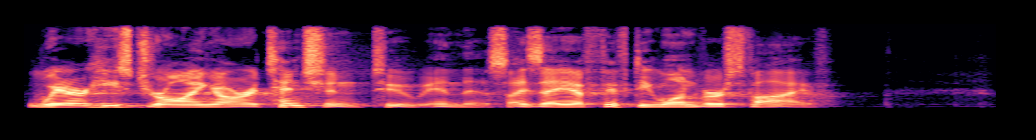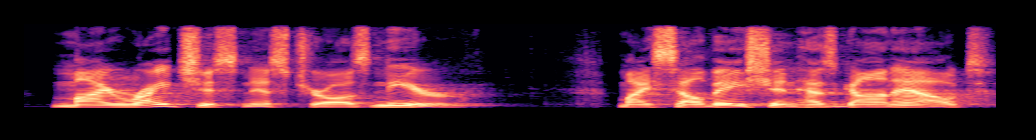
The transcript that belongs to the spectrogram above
where he's drawing our attention to in this. Isaiah 51, verse 5. My righteousness draws near. My salvation has gone out.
